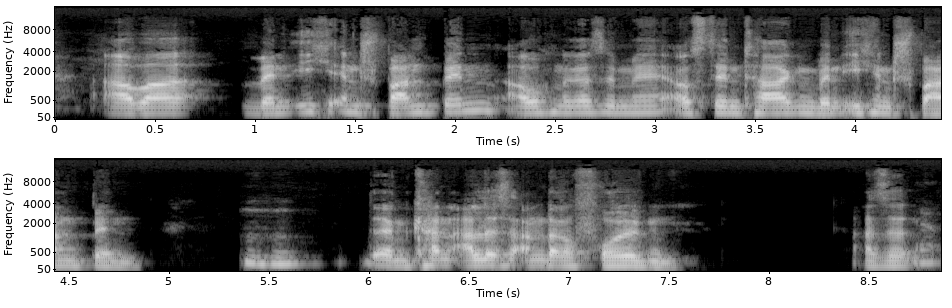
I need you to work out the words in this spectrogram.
Aber wenn ich entspannt bin, auch ein Resümee aus den Tagen, wenn ich entspannt bin, mhm. dann kann alles andere folgen. Also, ja.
